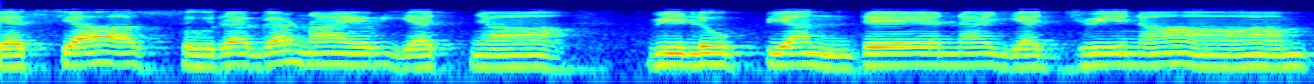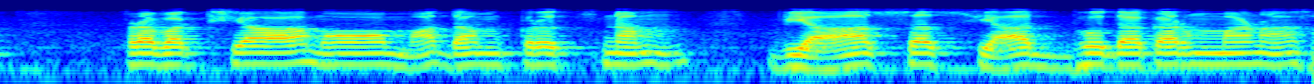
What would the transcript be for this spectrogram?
यस्यासुरगणैर्यज्ञा विलुप्यन्तेन यज्विनां प्रवक्ष्यामो मदं कृत्स्नं व्यासस्याद्भुतकर्मणः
